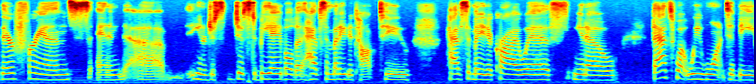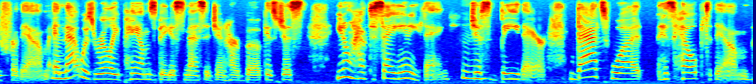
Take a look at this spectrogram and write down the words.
their friends, and uh, you know, just just to be able to have somebody to talk to, have somebody to cry with, you know, that's what we want to be for them. Mm-hmm. and that was really pam's biggest message in her book is just you don't have to say anything. Mm-hmm. just be there. That's what has helped them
